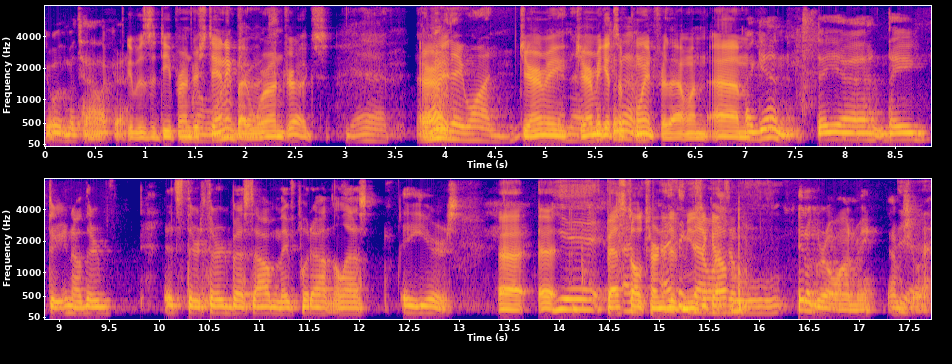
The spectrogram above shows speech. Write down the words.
go with Metallica. It was a Deeper Understanding by Drugs. War on Drugs. Yeah. All I knew they won. Jeremy, And, uh, Jeremy gets a them. point for that one. Um, Again, they uh, they they you know they're it's their third best album they've put out in the last eight years. Uh, uh, yeah. Best I- alternative I think music that a album? l- It'll grow on me, I'm Yeah. sure.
